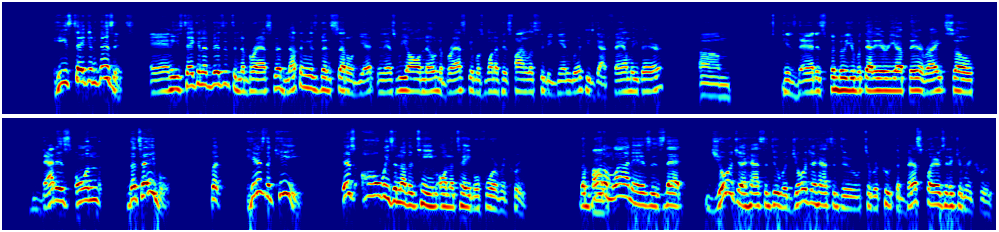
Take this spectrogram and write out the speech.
he's taking visits and he's taking a visit to Nebraska. Nothing has been settled yet. And as we all know, Nebraska was one of his finalists to begin with. He's got family there. Um, his dad is familiar with that area up there, right? So that is on the table. But here's the key there's always another team on the table for a recruit. The bottom line is is that Georgia has to do what Georgia has to do to recruit the best players that it can recruit.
